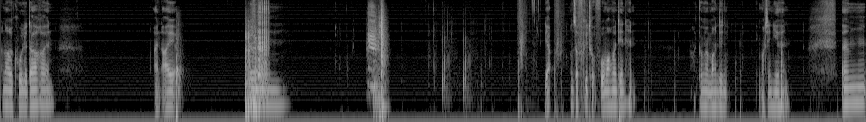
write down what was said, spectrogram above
Andere Kohle da rein. Ein Ei. Ähm. Ja, unser Friedhof. Wo machen wir den hin? Komm, wir machen den. Ich mach den hier hin. Ähm.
